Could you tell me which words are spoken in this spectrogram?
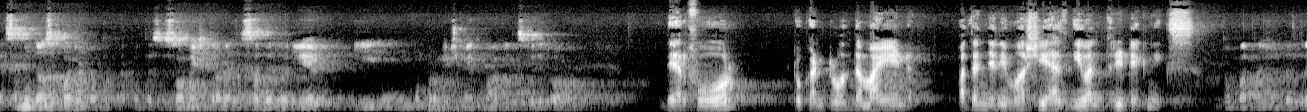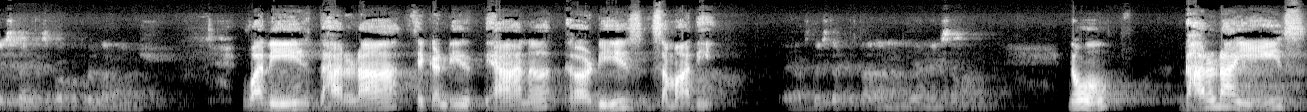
Essa mudança pode acontecer somente através da sabedoria e um comprometimento com a vida espiritual. Therefore, to control the mind, Patanjali Maharishi has given three techniques. Então, Patanjali deu três técnicas para o controle da mente. One is dharana, second is dhyana, third is samadhi. No, dharana is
